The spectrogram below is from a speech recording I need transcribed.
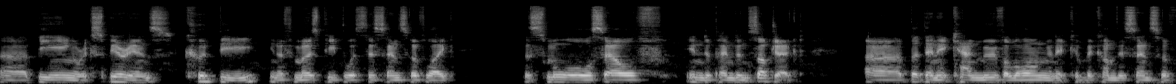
uh, being or experience could be, you know, for most people, it's this sense of like the small self independent subject. Uh, but then it can move along and it can become this sense of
